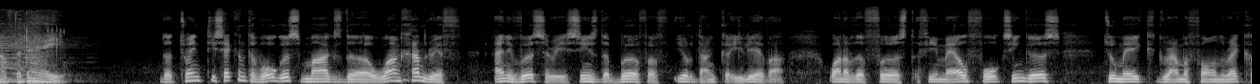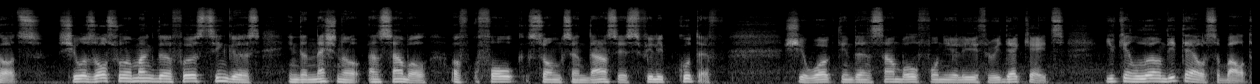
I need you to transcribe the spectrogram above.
of the Day. The 22nd of August marks the 100th anniversary since the birth of Yordanka Ilieva, one of the first female folk singers to make gramophone records. She was also among the first singers in the national ensemble of folk songs and dances Philip Kutev. She worked in the ensemble for nearly three decades. You can learn details about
